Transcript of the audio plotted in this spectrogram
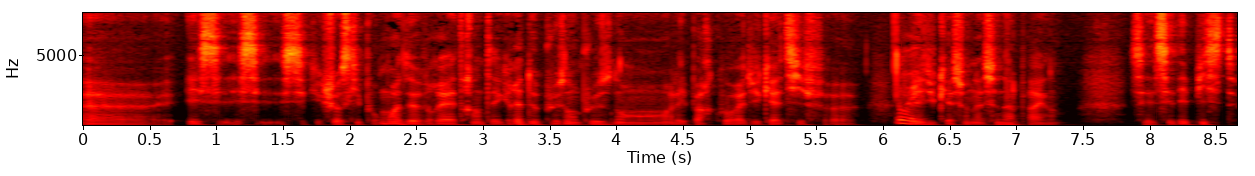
Euh, et c'est quelque chose qui, pour moi, devrait être intégré de plus en plus dans les parcours éducatifs euh, de l'éducation nationale, par exemple. C'est des pistes.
